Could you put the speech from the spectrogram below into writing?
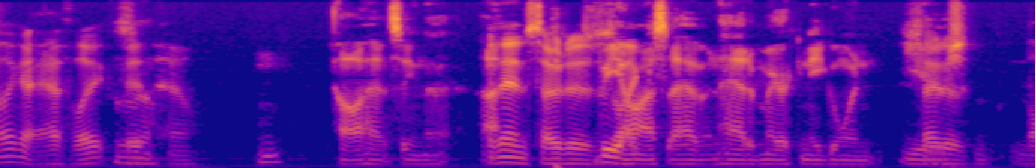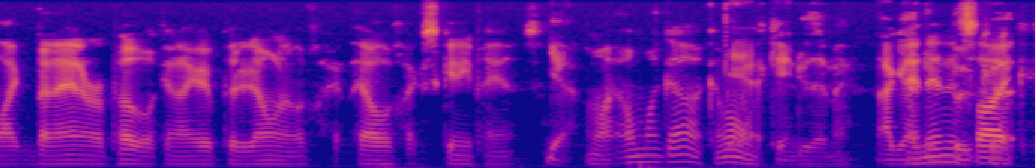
I like athletic fit So- now. Hmm? Oh, I haven't seen that. I, then so does to be like, honest, I haven't had American Eagle in so years. does like Banana Republic, and I go put it on and look like they all look like skinny pants. Yeah. I'm like, oh my god, come yeah, on. I can't do that, man. I got And then it's cut. like,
